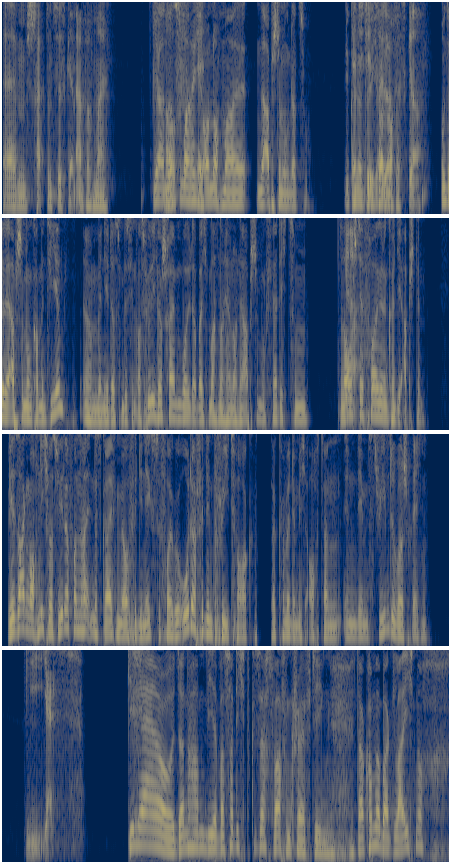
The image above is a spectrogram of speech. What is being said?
Ähm, schreibt uns das gerne einfach mal. Ja, ansonsten mache ich äh, auch noch mal eine Abstimmung dazu. Ihr könnt natürlich auch noch genau. unter der Abstimmung kommentieren, ähm, wenn ihr das ein bisschen ausführlicher schreiben wollt, aber ich mache nachher noch eine Abstimmung fertig zum Launch Genau. der Folge, dann könnt ihr abstimmen. Wir sagen auch nicht, was wir davon halten, das greifen wir auch für die nächste Folge oder für den Pre-Talk. Da können wir nämlich auch dann in dem Stream drüber sprechen. Yes. Genau, dann haben wir, was hatte ich jetzt gesagt? Waffencrafting. Da kommen wir aber gleich noch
